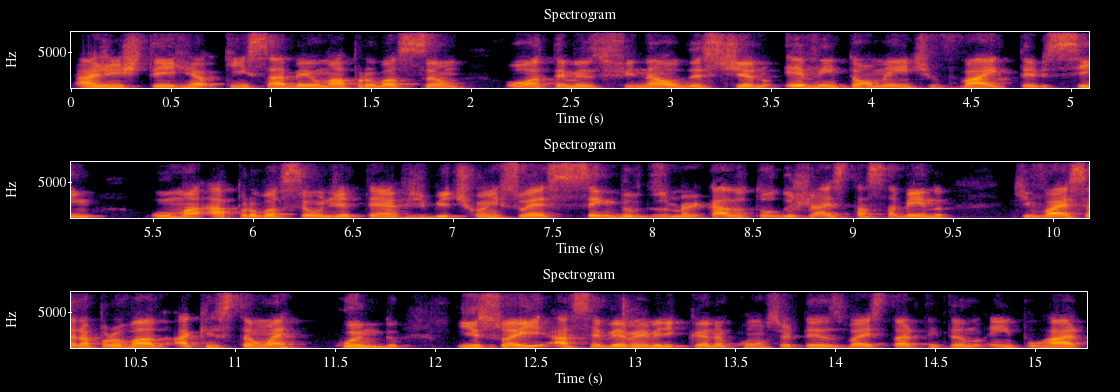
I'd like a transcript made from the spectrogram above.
a gente ter, quem sabe, uma aprovação ou até mesmo final deste ano. Eventualmente vai ter sim uma aprovação de ETF de Bitcoin. Isso é sem dúvidas. O mercado todo já está sabendo que vai ser aprovado. A questão é quando. Isso aí a CVM americana com certeza vai estar tentando empurrar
